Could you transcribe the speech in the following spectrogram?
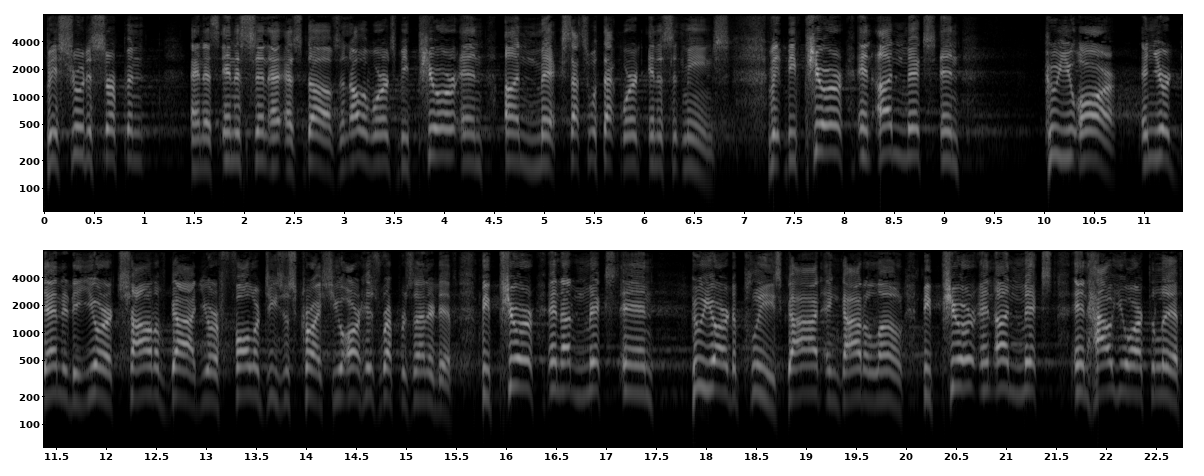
Be as shrewd as serpent and as innocent as doves. In other words, be pure and unmixed. That's what that word innocent means. Be pure and unmixed in who you are, and your identity. You are a child of God. You are a follower of Jesus Christ. You are his representative. Be pure and unmixed in who you are to please, God and God alone. Be pure and unmixed in how you are to live,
